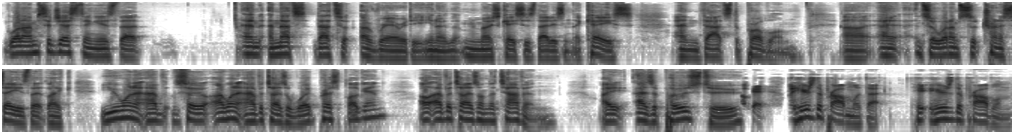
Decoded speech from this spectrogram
what i'm suggesting is that and and that's that's a rarity. You know, in most cases that isn't the case, and that's the problem. Uh, and, and, so what I'm trying to say is that like you want to av- so I want to advertise a WordPress plugin. I'll advertise on the Tavern. I as opposed to okay, but here's the problem with that. Here's the problem.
